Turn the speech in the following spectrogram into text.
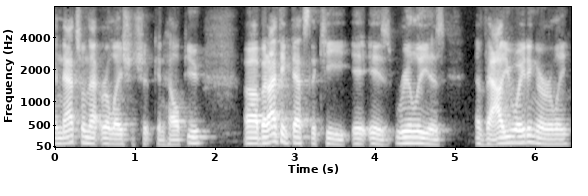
and that's when that relationship can help you. Uh, but I think that's the key is really is evaluating early,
